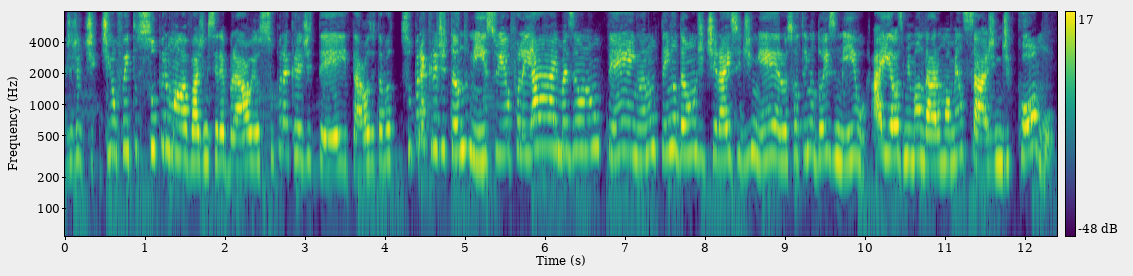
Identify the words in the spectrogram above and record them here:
Já, já ti- tinham feito super uma lavagem cerebral e eu super acreditei e tal. Eu tava super acreditando nisso. E eu falei, ai, mas eu não tenho, eu não tenho de onde tirar esse dinheiro, eu só tenho dois mil. Aí elas me mandaram uma mensagem de como.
